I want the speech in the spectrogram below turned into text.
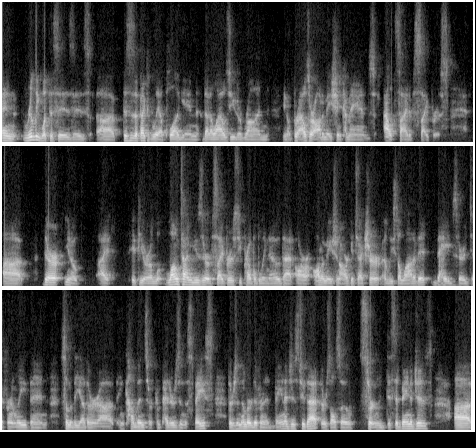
and really, what this is is uh, this is effectively a plugin that allows you to run, you know, browser automation commands outside of Cypress. Uh, there, you know, I if you're a longtime user of Cypress, you probably know that our automation architecture, at least a lot of it, behaves very differently than some of the other uh, incumbents or competitors in the space. There's a number of different advantages to that. There's also certain disadvantages. Uh,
